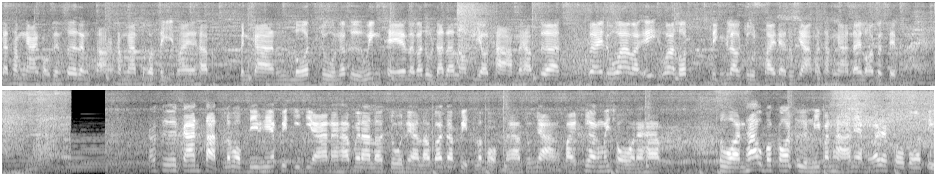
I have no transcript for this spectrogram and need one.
การทำงานของเซ็นเซอร์ต่างๆทำงานปกติไหมนะครับ เป็นการลดจูนก็คือวิ่งเทสแล้วก็ดู Data Log เรียลไทม์นะครับ เพื่อเพื่อให้ดูว่าว่าเอ้ยว่ารถสิ่งที่เราจูนไปเนี่ยทุกอย่างมันทำงานได้ร้อยเปอร์เซ็นต์ ก็คือการตัดระบบ DPF ปิด EGR นะครับ เวลาเราจูนเนี่ยเราก็จะปิดระบบนะครับ ทุกอย่างไฟเครื่องไม่โชว์นะครับ ส่วนถ้าอุปกรณ์อื่นมีปัญหาเนี่ยมันก็จะโชว์ปกติ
